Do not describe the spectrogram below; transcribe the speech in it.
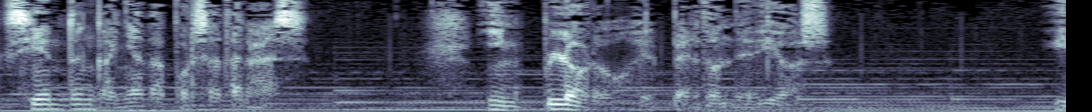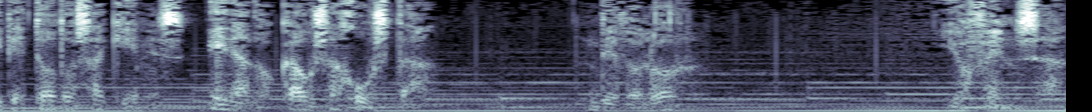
siendo engañada por Satanás. Imploro el perdón de Dios y de todos a quienes he dado causa justa de dolor y ofensa.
